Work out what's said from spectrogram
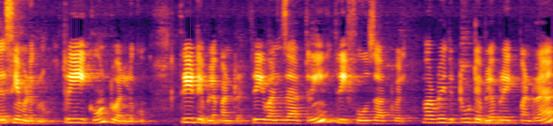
எல்சிஎம் எடுக்கணும். த்ரீக்கும் டுவெல்லுக்கும் த்ரீ டேபிளில் பண்ணுறேன் three one are three three four ஜார் டுவெல் மறுபடியும் இது டூ டேபிளில் பிரேக் பண்ணுறேன்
